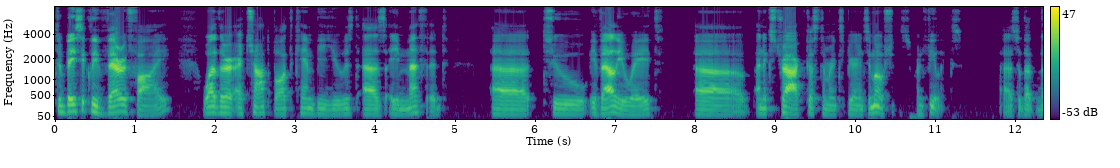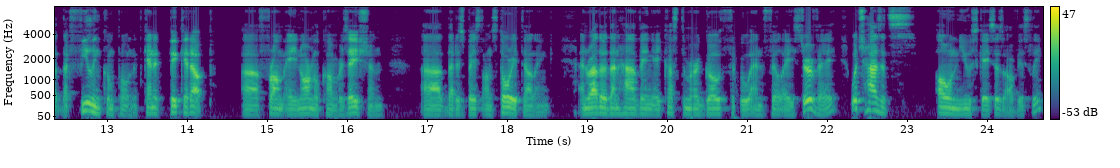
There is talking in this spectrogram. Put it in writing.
to basically verify whether a chatbot can be used as a method uh, to evaluate uh, and extract customer experience emotions and feelings. Uh, so that, that, that feeling component can it pick it up uh, from a normal conversation uh, that is based on storytelling, and rather than having a customer go through and fill a survey, which has its own use cases, obviously.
